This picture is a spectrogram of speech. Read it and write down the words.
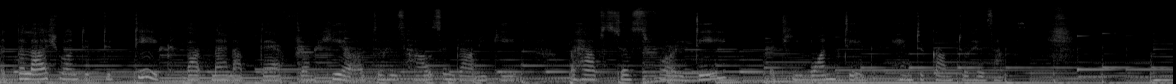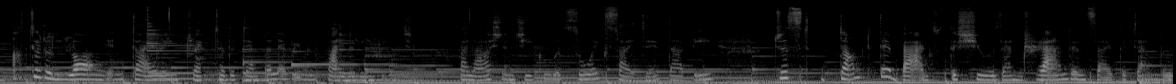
But Palash wanted to take that man up there from here to his house in Ranikhet, perhaps just for a day, but he wanted him to come to his house. After a long and tiring trek to the temple, everyone finally reached. Palash and Chiku were so excited that they just dumped their bags with the shoes and ran inside the temple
